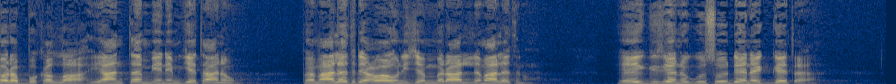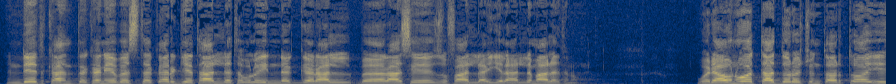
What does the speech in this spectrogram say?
ወረቡክ አላህ ያንተም የኔም ጌታ ነው በማለት ደዕዋውን ይጀምራል ማለት ነው። ይህ ጊዜ ንጉሱ ደነገጠ። እንዴት ካንተ ከኔ በስተቀር ጌታ አለ ተብሎ ይነገራል? በራሴ ዙፋን ላይ ይላል ማለት ነው። ወደ አሁኑ ወታደሮቹን ጠርቶ ይህ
